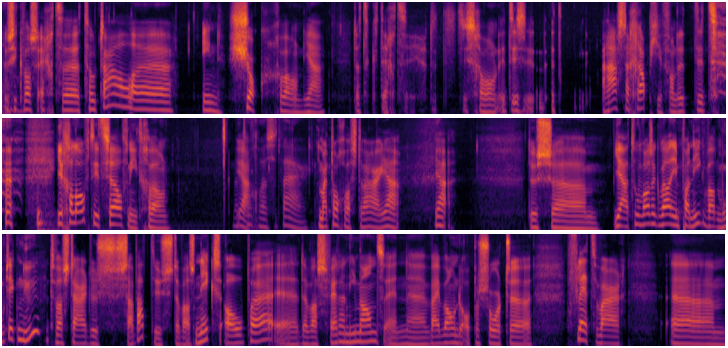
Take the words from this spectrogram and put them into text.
Dus ik was echt uh, totaal uh, in shock. Gewoon, ja. Dat ik echt, het is gewoon, het is het, haast een grapje van dit. dit je gelooft dit zelf niet gewoon. Maar ja. toch was het waar. Maar toch was het waar, ja. Ja. Dus uh, ja, toen was ik wel in paniek. Wat moet ik nu? Het was daar dus sabbat, dus er was niks open. Uh, er was verder niemand. En uh, wij woonden op een soort uh, flat waar ehm,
